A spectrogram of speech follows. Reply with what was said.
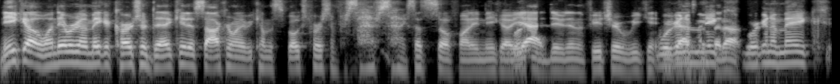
Nico, one day we're gonna make a card show dedicated to soccer when I become the spokesperson for Slabstox. That's so funny, Nico. We're, yeah, dude. In the future, we can. We're we gonna make we're gonna make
